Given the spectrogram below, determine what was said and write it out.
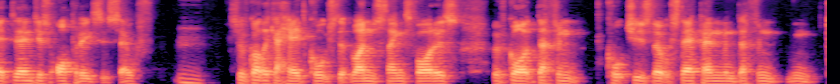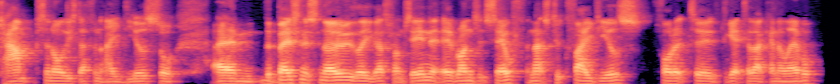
it then just operates itself. Mm. So we've got like a head coach that runs things for us. We've got different coaches that will step in when different camps and all these different ideas. So um, the business now, like that's what I'm saying, it, it runs itself, and that's took five years for it to, to get to that kind of level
